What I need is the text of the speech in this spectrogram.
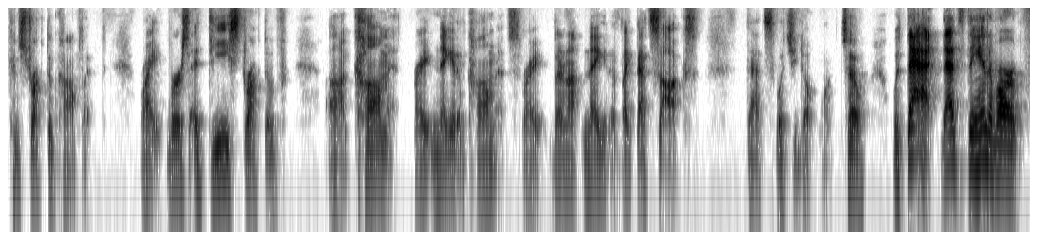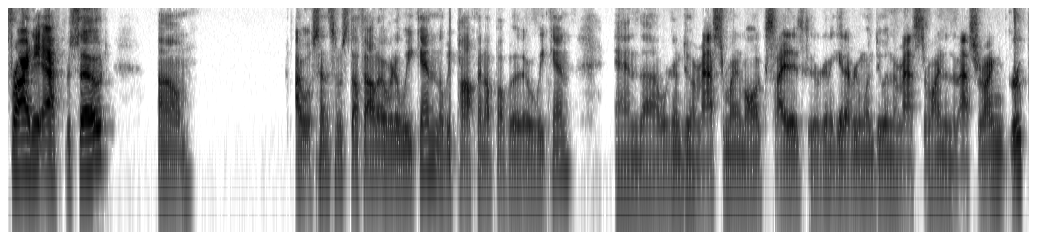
constructive conflict, right? Versus a destructive uh, comment, right? Negative comments, right? They're not negative. Like that sucks. That's what you don't want. So with that, that's the end of our Friday episode. Um, I will send some stuff out over the weekend. They'll be popping up over the weekend. And uh, we're going to do our mastermind. I'm all excited because we're going to get everyone doing their mastermind in the mastermind group.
